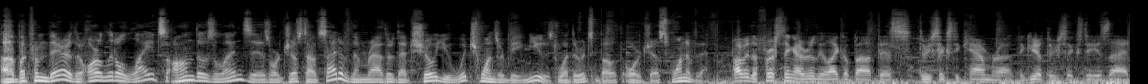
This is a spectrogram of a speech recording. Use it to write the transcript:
Uh, but from there, there are little lights on those lenses, or just outside of them rather, that show you which ones are being used, whether it's both or just one of them. Probably the first thing I really like about this 360 camera, the Gear 360, is that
